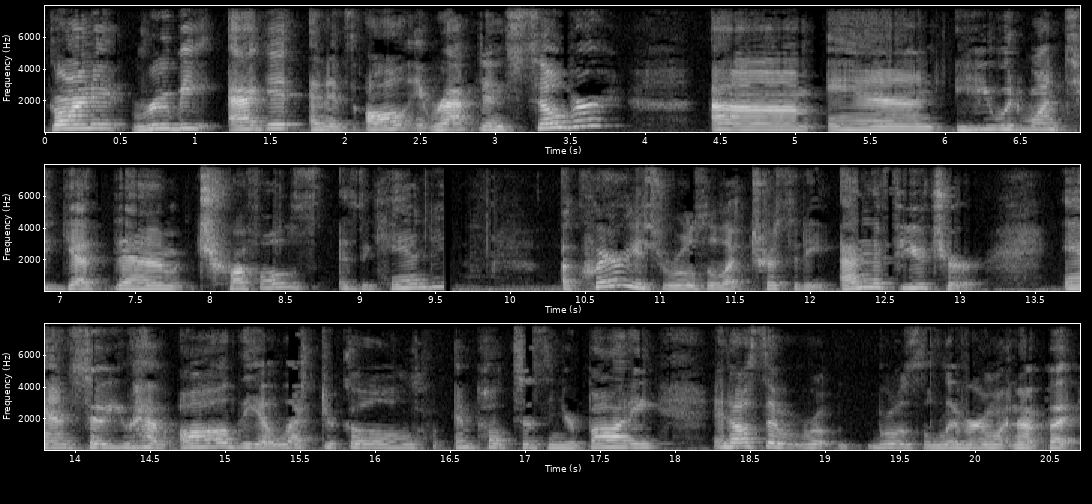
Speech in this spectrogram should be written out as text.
garnet, ruby, agate, and it's all wrapped in silver. Um, and you would want to get them truffles as a candy. Aquarius rules electricity and the future. And so you have all the electrical impulses in your body. It also rules the liver and whatnot. But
